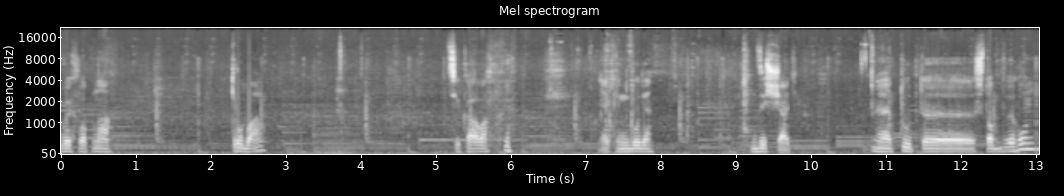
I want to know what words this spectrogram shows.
вихлопна труба. Цікаво, як він буде дзищать. Е, Тут е, стоп-двигун.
